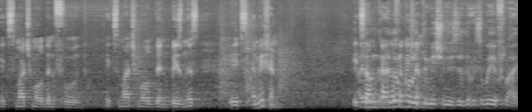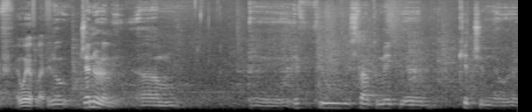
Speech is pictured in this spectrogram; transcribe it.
it's much more than food. It's much more than business. It's a mission. It's I some kind I don't of a call mission. it a mission, it's a, it's a way of life. a way of life. You know, generally, um, uh, if you start to make a kitchen or a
